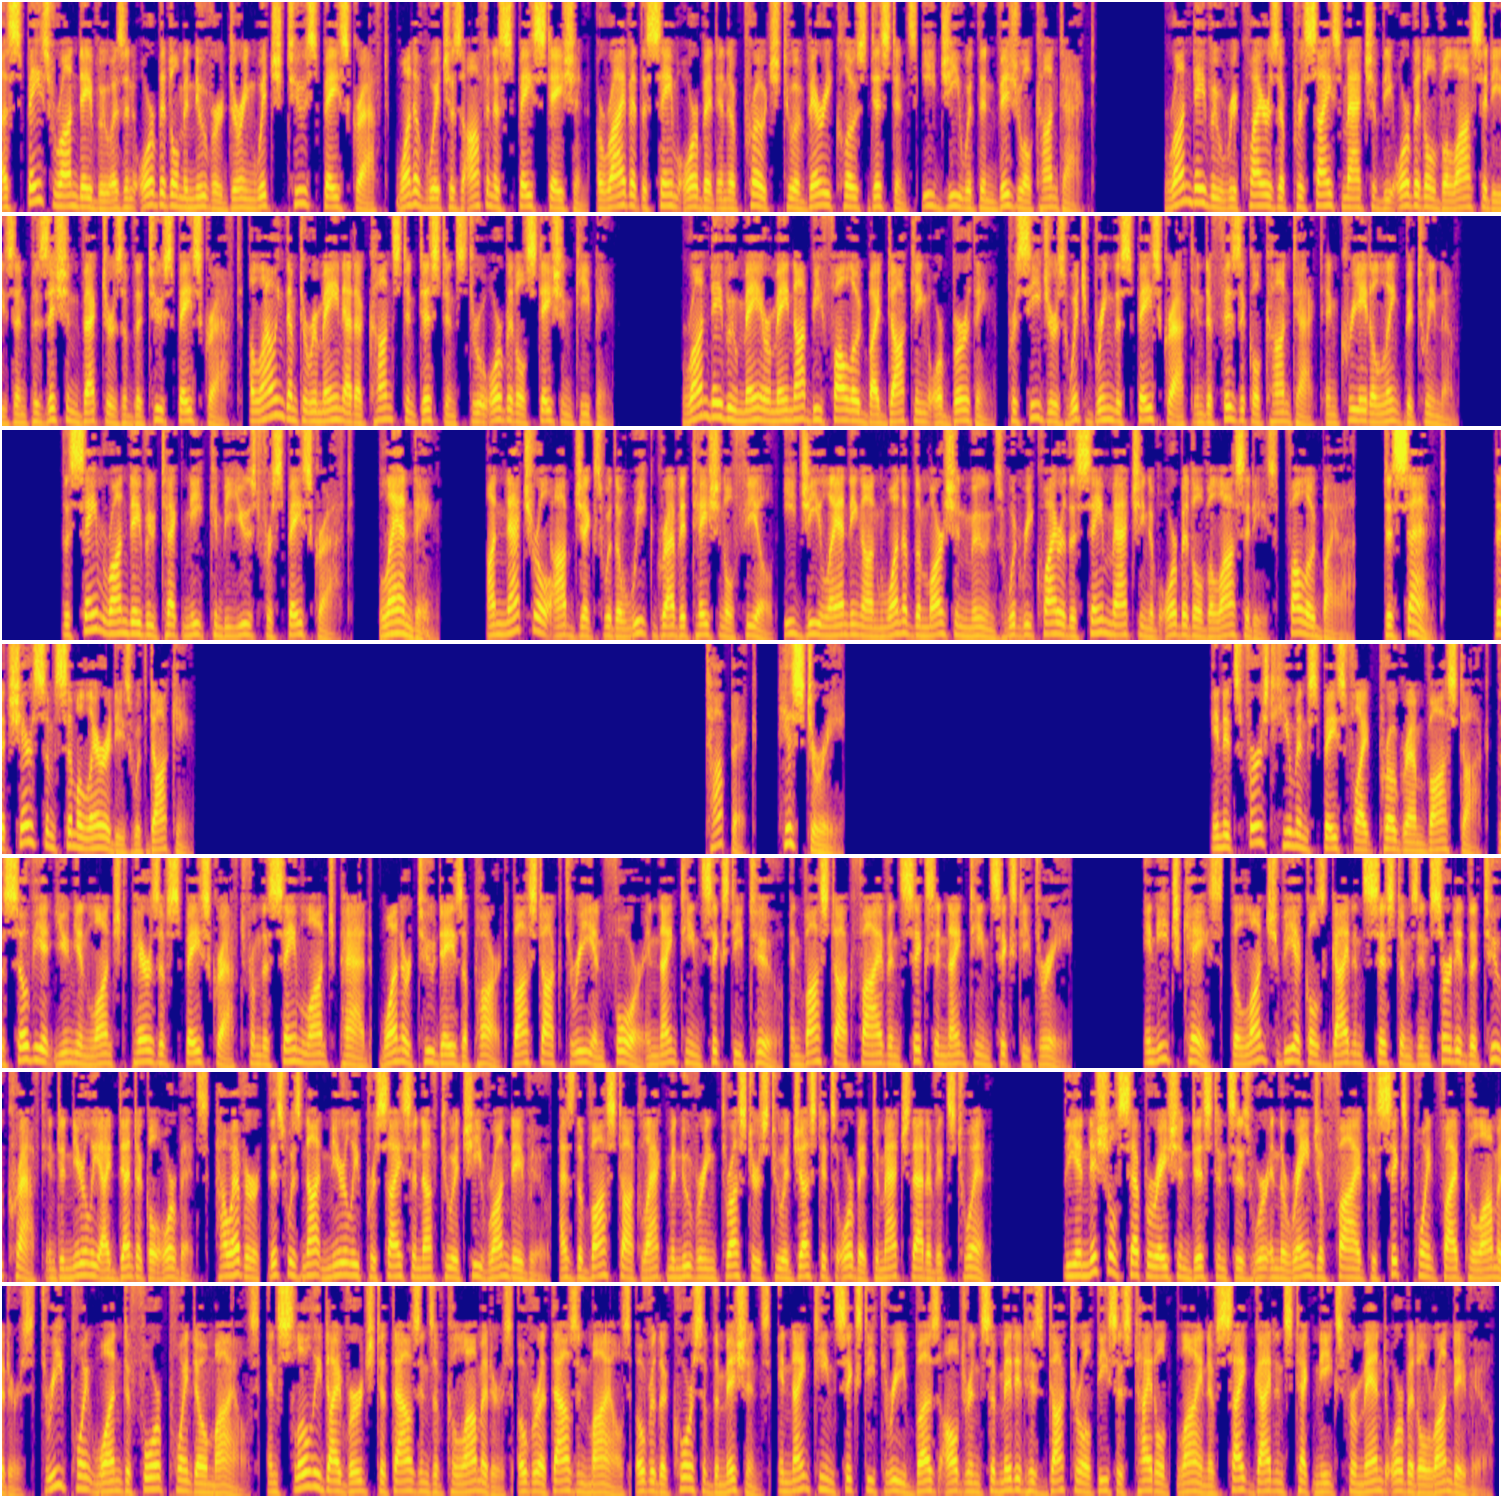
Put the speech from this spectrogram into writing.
A space rendezvous is an orbital maneuver during which two spacecraft, one of which is often a space station, arrive at the same orbit and approach to a very close distance e.g. within visual contact. Rendezvous requires a precise match of the orbital velocities and position vectors of the two spacecraft, allowing them to remain at a constant distance through orbital station keeping. Rendezvous may or may not be followed by docking or berthing, procedures which bring the spacecraft into physical contact and create a link between them. The same rendezvous technique can be used for spacecraft landing on natural objects with a weak gravitational field, e.g. landing on one of the Martian moons would require the same matching of orbital velocities, followed by a descent that shares some similarities with docking. History In its first human spaceflight program Vostok, the Soviet Union launched pairs of spacecraft from the same launch pad, one or two days apart Vostok 3 and 4 in 1962, and Vostok 5 and 6 in 1963. In each case, the launch vehicle's guidance systems inserted the two craft into nearly identical orbits, however, this was not nearly precise enough to achieve rendezvous, as the Vostok lacked maneuvering thrusters to adjust its orbit to match that of its twin. The initial separation distances were in the range of 5 to 6.5 kilometers, 3.1 to 4.0 miles, and slowly diverged to thousands of kilometers, over thousand miles, over the course of the missions. In 1963, Buzz Aldrin submitted his doctoral thesis titled "Line of Sight Guidance Techniques for Manned Orbital Rendezvous."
